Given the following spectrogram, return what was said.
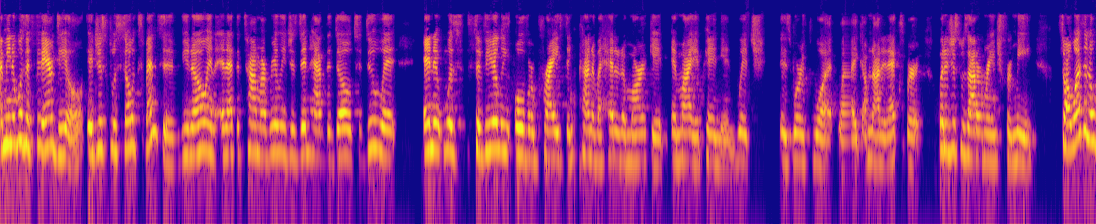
I mean, it was a fair deal. It just was so expensive, you know, and, and at the time I really just didn't have the dough to do it. And it was severely overpriced and kind of ahead of the market in my opinion which is worth what? Like i'm not an expert but it just was out of range for me. So i wasn't a,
